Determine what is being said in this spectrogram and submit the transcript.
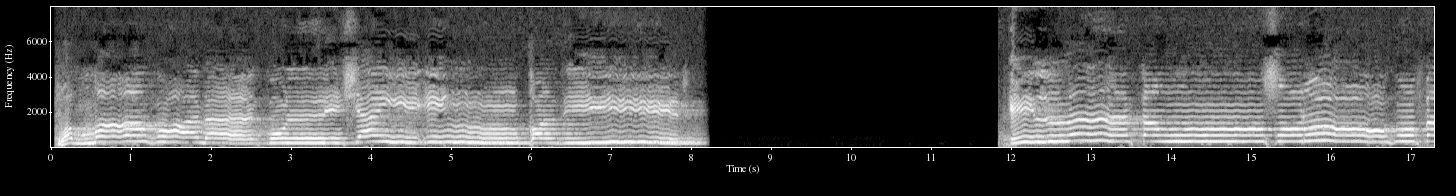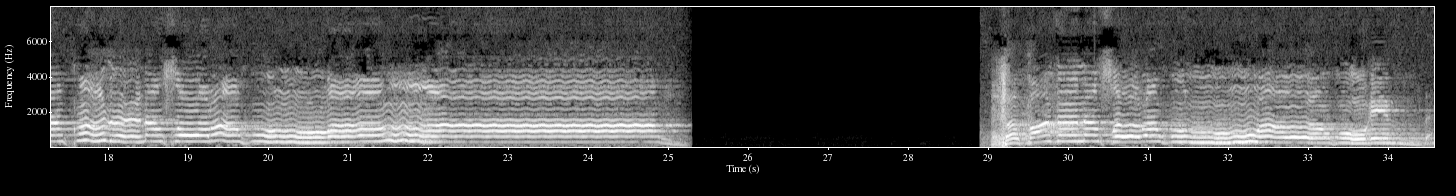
والله على كل شيء قدير. إلا تنصروه فقد نصره الله. فقد الله إذ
